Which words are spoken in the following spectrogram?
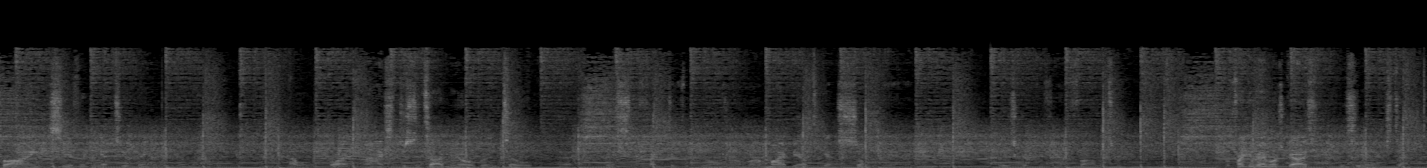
try and see if I can get two painting videos. That will be quite nice just to tide me over until uh, this effectively blows over. I might be able to get some here but it's going to be far between. But thank you very much guys, we'll see you next time.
